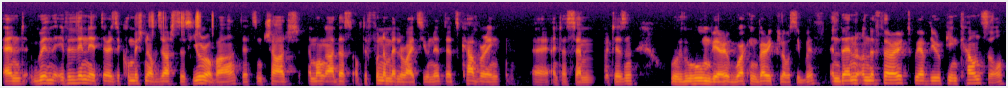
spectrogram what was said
and within it there is a Commissioner of Justice Jourova that's in charge, among others, of the Fundamental Rights Unit that's covering uh, anti-Semitism, with whom we are working very closely with. And then on the third, we have the European Council,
